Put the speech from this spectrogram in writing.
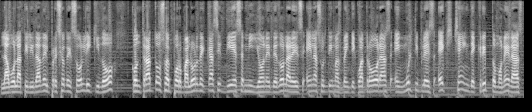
La volatilidad del precio de Sol liquidó contratos eh, por valor de casi 10 millones de dólares en las últimas 24 horas en múltiples exchange de criptomonedas,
